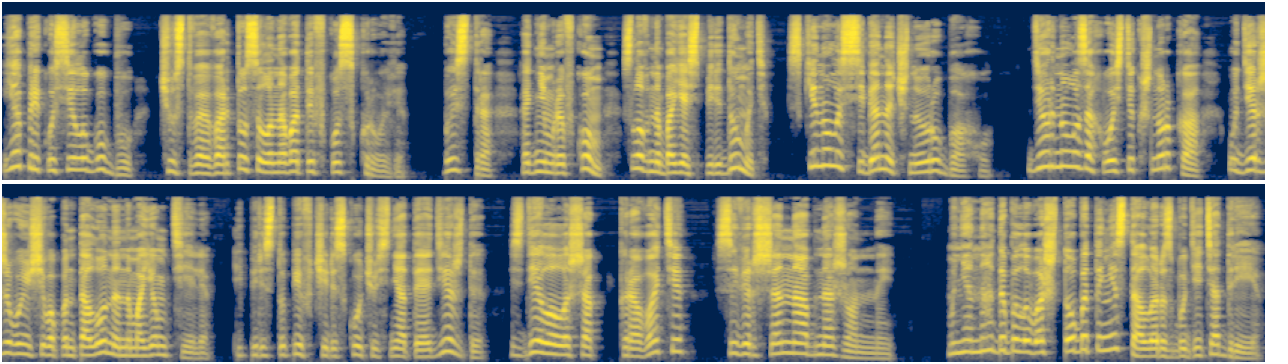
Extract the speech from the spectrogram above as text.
Я прикусила губу, чувствуя во рту солоноватый вкус крови. Быстро, одним рывком, словно боясь передумать, скинула с себя ночную рубаху дернула за хвостик шнурка, удерживающего панталоны на моем теле, и, переступив через кучу снятой одежды, сделала шаг к кровати, совершенно обнаженной. Мне надо было во что бы то ни стало разбудить Андрея.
